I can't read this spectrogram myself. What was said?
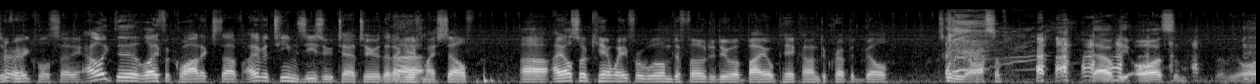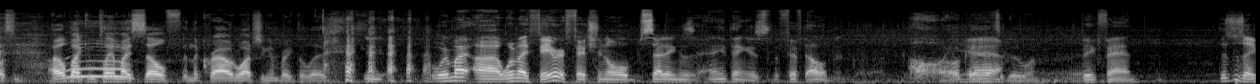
a very cool setting. I like the life aquatic stuff. I have a Team Zissou tattoo that I gave myself. Uh, I also can't wait for Willem Dafoe to do a biopic on Decrepit Bill. It's gonna be awesome. That would be awesome. That'd be awesome. I hope I can play myself in the crowd watching him break the leg. One of my uh, one of my favorite fictional settings, anything, is The Fifth Element. okay, yeah. that's a good one. Big fan. This is a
